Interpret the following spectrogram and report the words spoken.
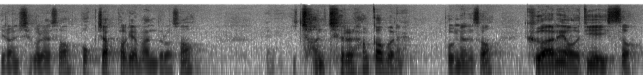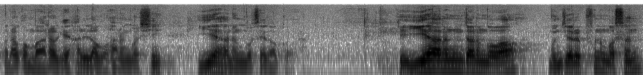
이런 식으로 해서 복잡하게 만들어서 전체를 한꺼번에 보면서 그 안에 어디에 있어 라고 말하게 하려고 하는 것이 이해하는 것에 가까워요. 이해한다는 것과 문제를 푸는 것은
